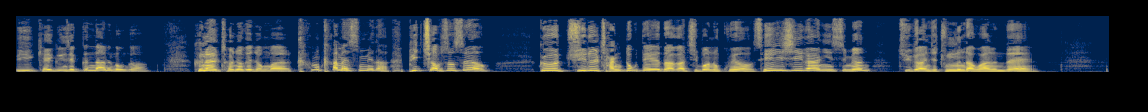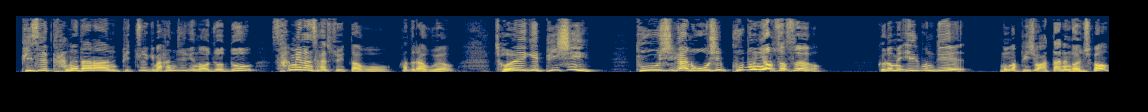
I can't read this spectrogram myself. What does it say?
이 개그 인생 끝나는 건가? 그날 저녁에 정말 캄캄했습니다. 빛이 없었어요. 그 쥐를 장독대에다가 집어넣고요. 3시간 있으면 쥐가 이제 죽는다고 하는데 빛을 가느다란 빗줄기만 한 줄기 넣어줘도 3일은 살 수 있다고 하더라고요. 저에게 빛이 2시간 59분이 없었어요. 그러면 1분 뒤에 뭔가 빛이 왔다는 거죠?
